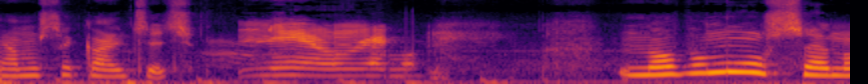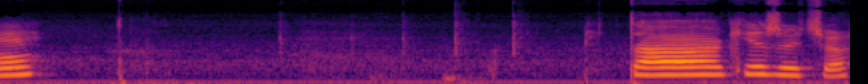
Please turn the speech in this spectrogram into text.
Ja muszę kończyć. No bo muszę, no. Takie życie.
